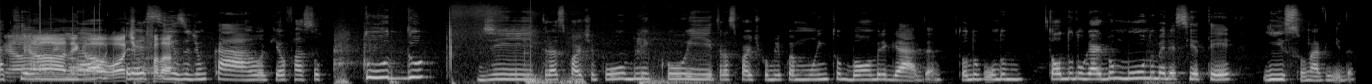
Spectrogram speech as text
aqui ah, eu legal, não ótimo preciso falar. de um carro, aqui eu faço tudo de transporte público e transporte público é muito bom, obrigada. Todo mundo, todo lugar do mundo merecia ter isso na vida.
